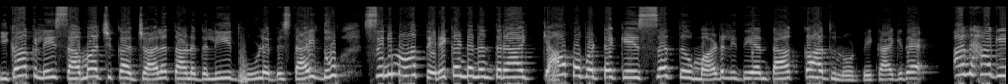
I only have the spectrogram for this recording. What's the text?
ಈಗಾಗಲೇ ಸಾಮಾಜಿಕ ಜಾಲತಾಣದಲ್ಲಿ ಧೂಳೆಬ್ಬಿಸ್ತಾ ಇದ್ದು, ಸಿನಿಮಾ ತೆರೆ ಕಂಡ ನಂತರ ಯಾವ ಮಟ್ಟಕ್ಕೆ ಸದ್ದು ಮಾಡಲಿದೆ ಅಂತ ಕಾದು ನೋಡ್ಬೇಕಾಗಿದೆ. ಅಂದಹಾಗೆ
